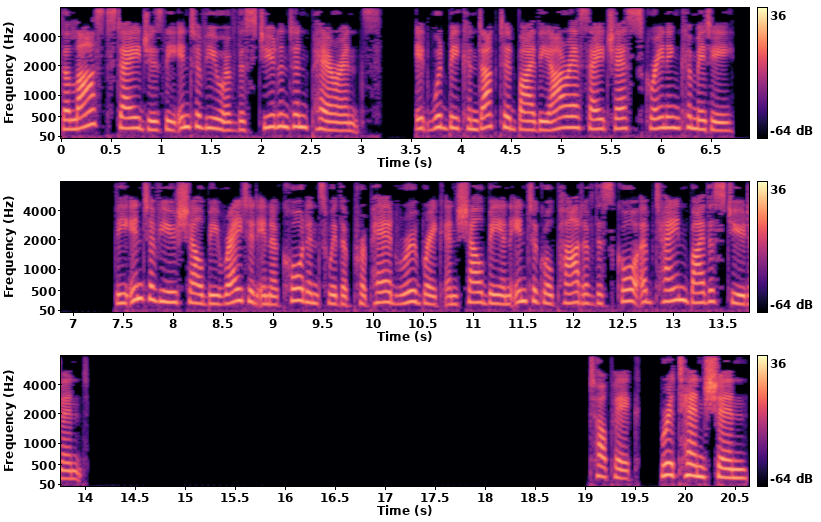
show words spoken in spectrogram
The last stage is the interview of the student and parents. It would be conducted by the RSHS Screening Committee. The interview shall be rated in accordance with a prepared rubric and shall be an integral part of the score obtained by the student. Topic: Retention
